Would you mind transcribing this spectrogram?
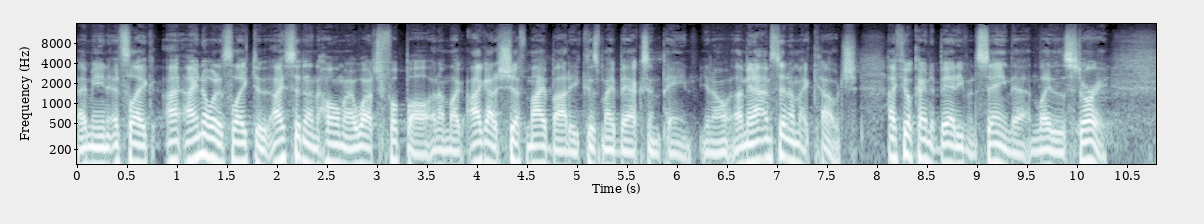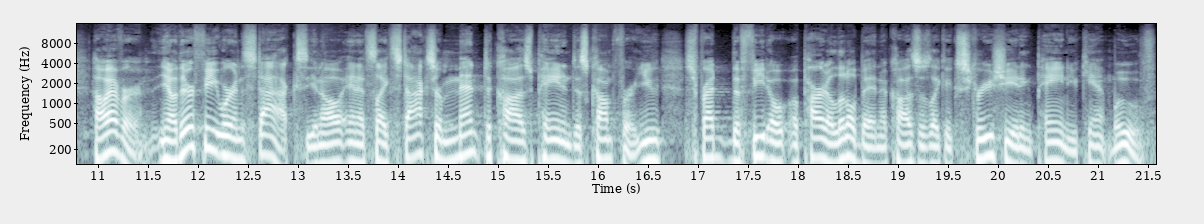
I mean, it's like I, I know what it's like to. I sit at home and I watch football, and I'm like, I got to shift my body because my back's in pain. You know, I mean, I'm sitting on my couch. I feel kind of bad even saying that in light of the story. However, you know, their feet were in stocks, you know, and it's like stocks are meant to cause pain and discomfort. You spread the feet o- apart a little bit, and it causes like excruciating pain. You can't move.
